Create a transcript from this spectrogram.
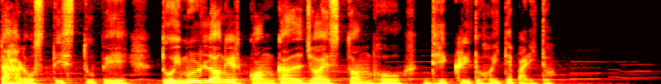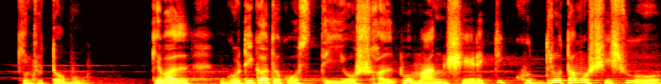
তাহার অস্থিস্তূপে তৈমুরলংয়ের কঙ্কাল জয়স্তম্ভ ধিকৃত হইতে পারিত। কিন্তু তবু কেবল গুটিকতক অস্থি ও স্বল্প মাংসের একটি ক্ষুদ্রতম শিশুও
